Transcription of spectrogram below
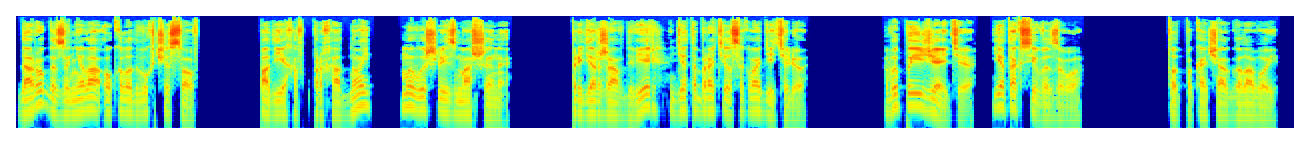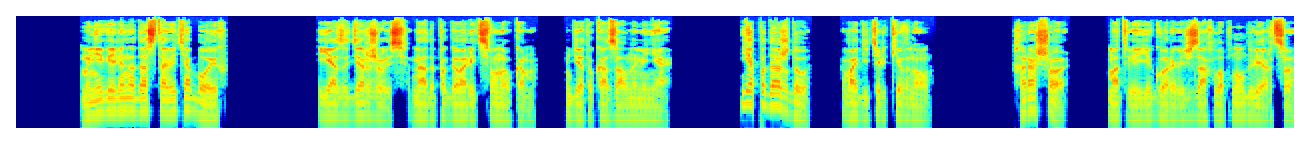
Дорога заняла около двух часов. Подъехав к проходной, мы вышли из машины. Придержав дверь, дед обратился к водителю. «Вы поезжайте, я такси вызову». Тот покачал головой. «Мне велено доставить обоих». «Я задержусь, надо поговорить с внуком», — дед указал на меня. «Я подожду», — водитель кивнул. «Хорошо», — Матвей Егорович захлопнул дверцу.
